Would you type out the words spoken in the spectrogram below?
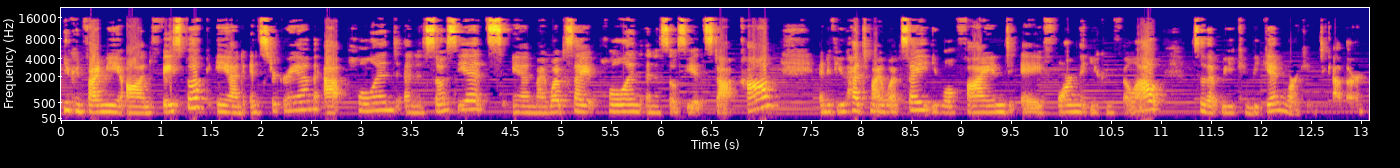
You can find me on Facebook and Instagram at Poland and Associates and my website polandandassociates.com. And if you head to my website, you will find a form that you can fill out so that we can begin working together.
